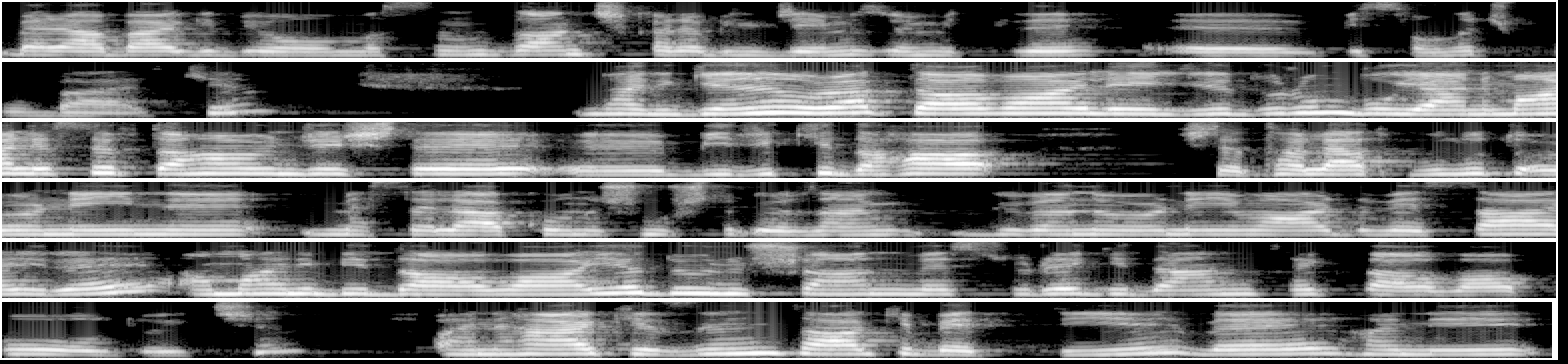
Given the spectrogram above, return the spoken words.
beraber gidiyor olmasından çıkarabileceğimiz ümitli e, bir sonuç bu belki. Hani genel olarak dava ile ilgili durum bu. Yani maalesef daha önce işte e, bir iki daha işte Talat Bulut örneğini mesela konuşmuştuk. Özen Güven örneği vardı vesaire. Ama hani bir davaya dönüşen ve süre giden tek dava bu olduğu için hani herkesin takip ettiği ve hani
